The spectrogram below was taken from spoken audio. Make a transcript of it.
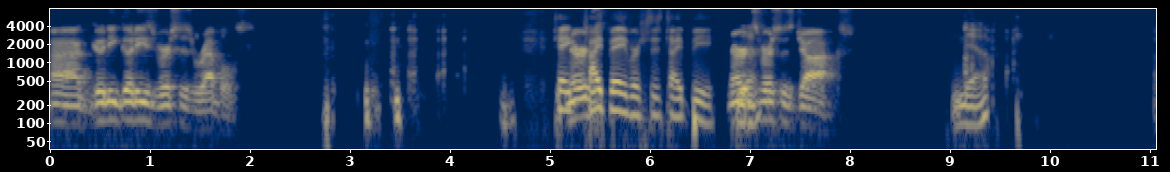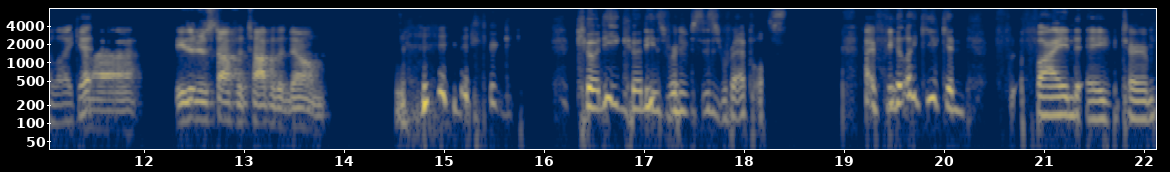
Uh, goody goodies versus rebels. Take Nerds- type A versus type B. Nerds Yeah. versus jocks. Yeah. I like it. Uh, these are just off the top of the dome. Goody goodies versus rebels. I feel like you can f- find a term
